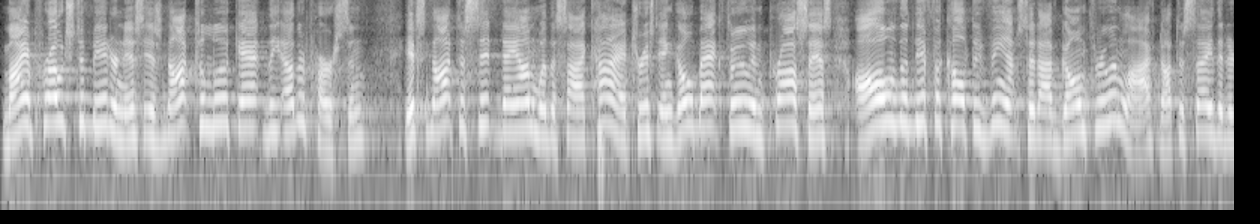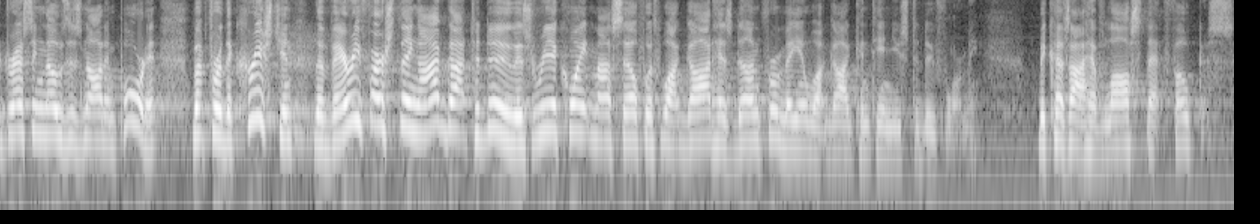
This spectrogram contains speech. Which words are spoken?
My approach to bitterness is not to look at the other person. It's not to sit down with a psychiatrist and go back through and process all of the difficult events that I've gone through in life. Not to say that addressing those is not important, but for the Christian, the very first thing I've got to do is reacquaint myself with what God has done for me and what God continues to do for me because I have lost that focus.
